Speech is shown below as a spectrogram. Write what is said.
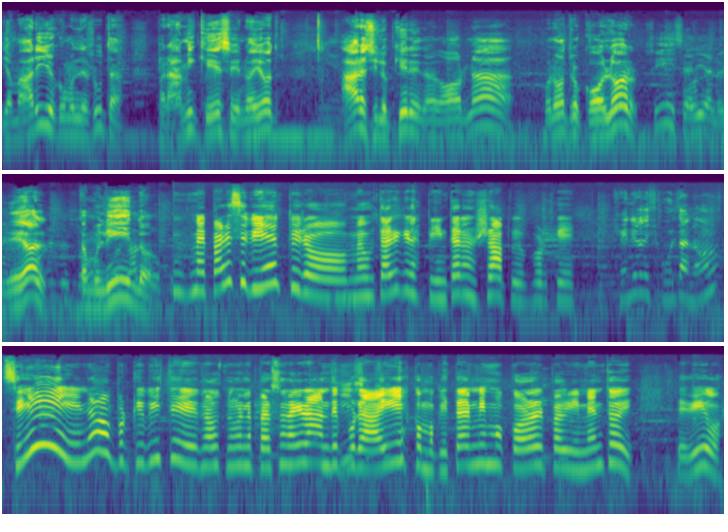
y amarillo como el de ruta. Para mí que ese no hay otro. Ahora si lo quieren adornar con otro color, sí, sería lo ideal. Está muy lindo. Me parece bien, pero me gustaría que las pintaran rápido, porque... Genera dificultad, ¿no? Sí, no, porque viste, no, no, una persona grande por ahí es como que está el mismo color el pavimento y te digo,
